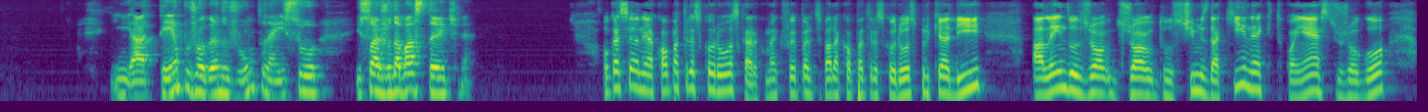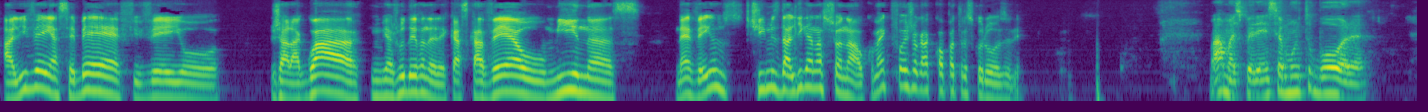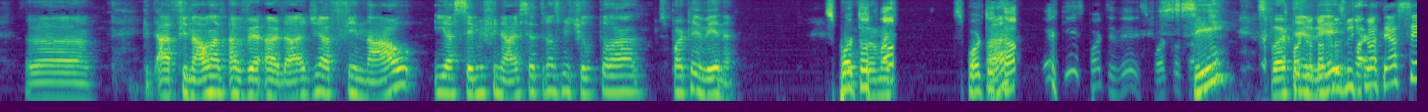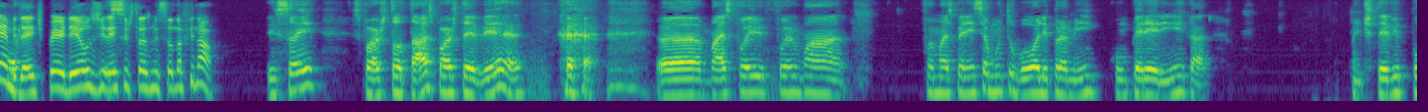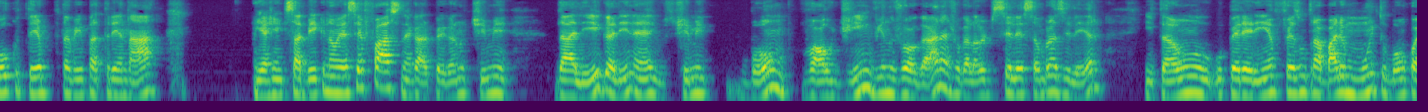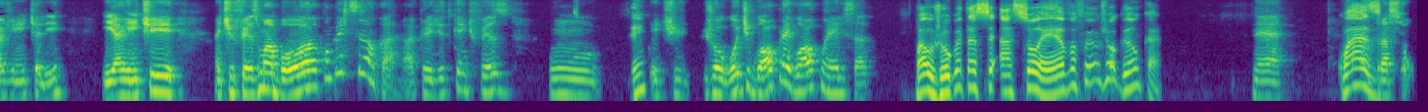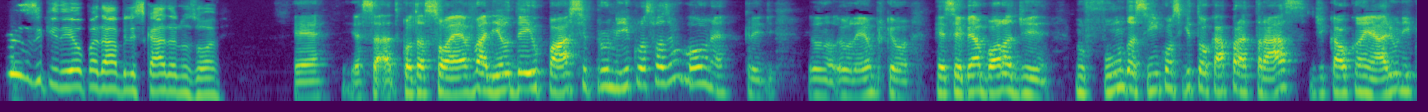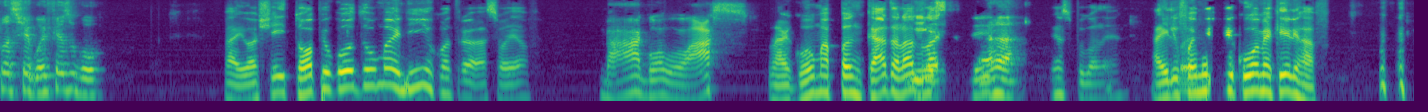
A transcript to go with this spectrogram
e há tempo jogando junto, né? Isso, isso ajuda bastante, né? Ô Cassiano, e a Copa Três Coroas, cara, como é que foi participar da Copa Três Coroas? Porque ali além dos, dos times daqui, né, que tu conhece, tu jogou, ali vem a CBF, veio Jaraguá, me ajuda aí, Vanderlei, Cascavel, Minas, né, veio os times da Liga Nacional. Como é que foi jogar a Copa Três Coroas ali? Ah, uma experiência muito boa, né? Uh, a final, na a verdade, a final e a semifinal ia ser transmitido pela Sport TV, né? Sport então, Total? Uma... Sport Total? Hã? Aqui, Sport TV, Sport Total. Sim, Sport, Sport TV. Total transmitiu Sport... até a SEMI, daí a gente perdeu os direitos de transmissão da final. Isso aí, Sport Total, Sport TV, né? uh, mas foi, foi, uma, foi uma experiência muito boa ali para mim, com o Pereirinha, cara. A gente teve pouco tempo também para treinar e a gente sabia que não ia ser fácil, né, cara? Pegando o time da liga ali, né? O time bom, Valdim vindo jogar, né? Jogador de seleção brasileira. Então, o Pereirinha fez um trabalho muito bom com a gente ali. E a gente, a gente fez uma boa competição, cara. Acredito que a gente fez um. Sim. A gente jogou de igual para igual com ele, sabe? O jogo contra a Soeva foi um jogão, cara. É. Quase, quase que deu para dar uma beliscada nos homens. É, essa, contra a Soeva ali eu dei o passe pro Nicolas fazer um gol, né? Eu, eu lembro que eu recebi a bola de, no fundo, assim, consegui tocar para trás de calcanhar e o Nicolas chegou e fez o gol. Ah, eu achei top o gol do Maninho contra a Soeva. Ah, golaço. Largou uma pancada lá do lado dele. Aí ele foi. foi mexer com o homem aquele, Rafa.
